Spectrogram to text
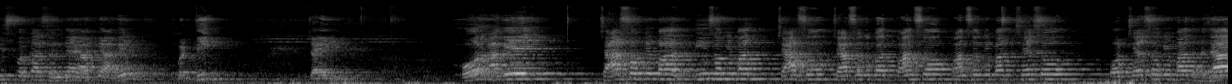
इस प्रकार संख्या आपके आगे बढ़ती जाएगी। और आगे 400 के बाद 300 के बाद 400 400 के बाद 500 500 के बाद 600 और 600 के बाद हज़ार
